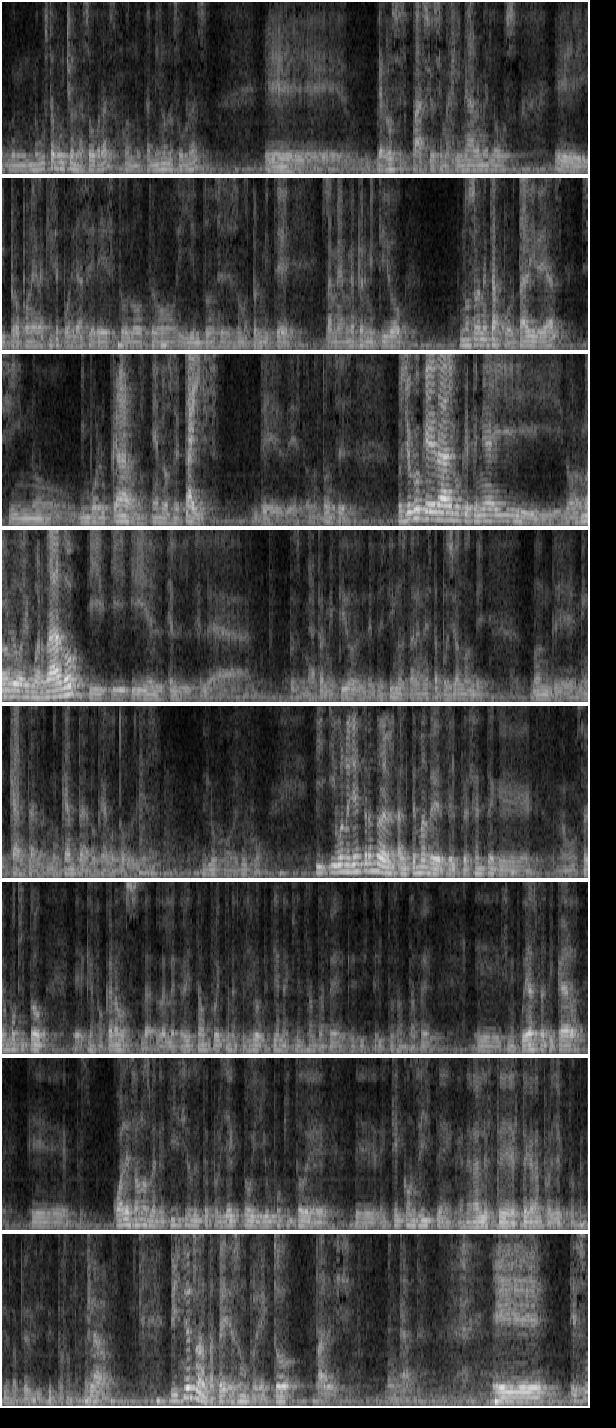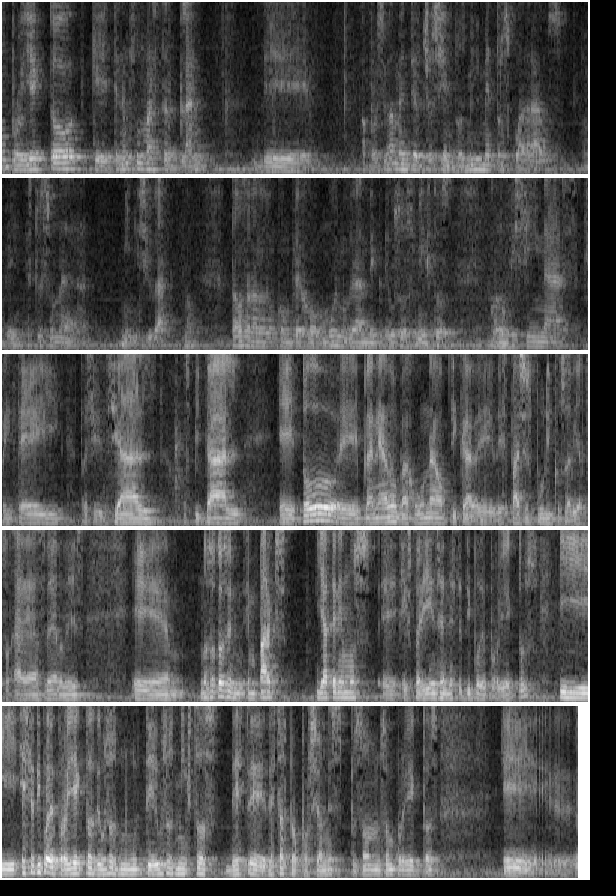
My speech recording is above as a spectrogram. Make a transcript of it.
gusta mucho en las obras, cuando camino las obras, eh, ver los espacios, imaginármelos eh, y proponer aquí se podría hacer esto, lo otro, y entonces eso nos permite, o sea, me, ha permitido no solamente aportar ideas, sino involucrarme en los detalles de, esto, ¿no? Entonces, pues yo creo que era algo que tenía ahí dormido, ahí guardado, y, el pues me ha permitido el, destino estar en esta posición donde, donde me encanta, me encanta lo que hago todos los días. De lujo, de lujo. Y, bueno, ya entrando al, tema del presente, que me gustaría un poquito eh, que enfocáramos la, entrevista a un proyecto en específico que tienen aquí en Santa Fe, que es Distrito Santa Fe. Eh, si me pudieras platicar, eh, pues, cuáles son los beneficios de este proyecto y un poquito de, en qué consiste en general este, este gran proyecto que entiendo que es Distrito Santa Fe. Claro. Distrito Santa Fe es un proyecto padrísimo, me encanta. Eh, es un proyecto que tenemos un master plan de aproximadamente 800 mil metros cuadrados. ¿okay? Esto es una mini ciudad, ¿no? Estamos hablando de un complejo muy, muy grande de usos mixtos, con oficinas, retail, residencial, hospital, eh, todo eh, planeado bajo una óptica de, espacios públicos abiertos, áreas verdes. Eh, nosotros en, en, Parks ya tenemos experiencia en este tipo de proyectos y este tipo de proyectos de usos, de usos mixtos de, este, de estas proporciones pues son, son proyectos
